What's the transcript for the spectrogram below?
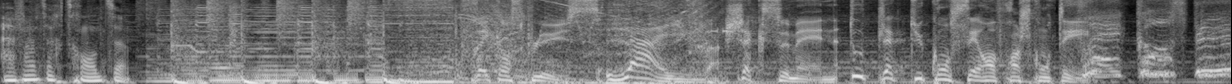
à 20h30. Fréquence Plus, live, chaque semaine, toute l'actu concert en Franche-Comté. Fréquence Plus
